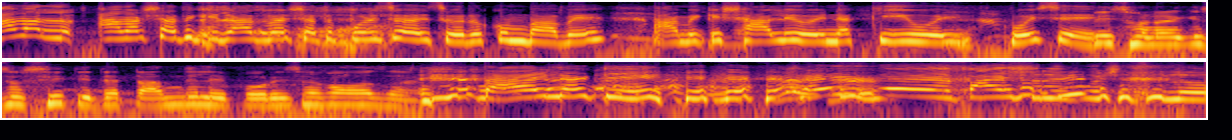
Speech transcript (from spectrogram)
আমার আমার সাথে কি রাজভাইয়ের সাথে পরিচয় হয়েছে ওরকম ভাবে? আমি কি শালি হই না কি হই? হইছে? পিছনের কিছু স্মৃতিতে টান দিলে পরিচয় পাওয়া যায়। তাই নাকি? পায়ে ধরে বসেছিল।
